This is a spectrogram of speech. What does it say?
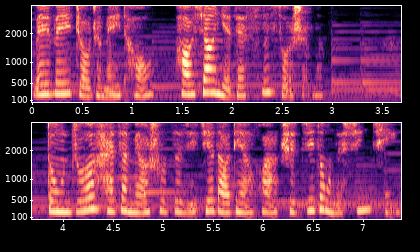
微微皱着眉头，好像也在思索什么。董卓还在描述自己接到电话是激动的心情，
